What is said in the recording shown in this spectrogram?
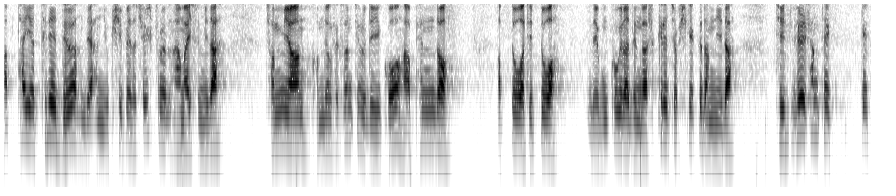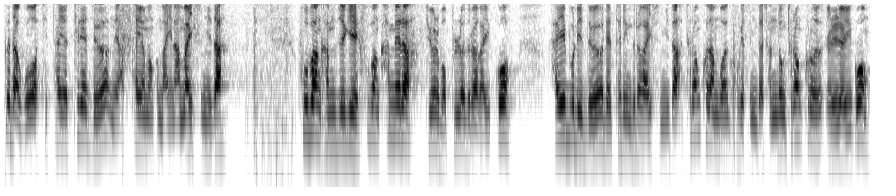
앞 타이어 트레드 네, 한 60에서 70% 남아 있습니다. 전면 검정색 선팅으로 되어 있고 앞 핸더, 앞도어, 뒷도어 네, 문콕이라든가 스크래치 없이 깨끗합니다. 뒷 휠 상태 깨끗하고 뒷 타이어 트레드 네, 앞 타이어만큼 많이 남아 있습니다. 후방 감지기, 후방 카메라, 듀얼 머플러 들어가 있고 하이브리드 레터링 들어가 있습니다. 트렁크도 한번 보겠습니다. 전동 트렁크로 열려 있고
